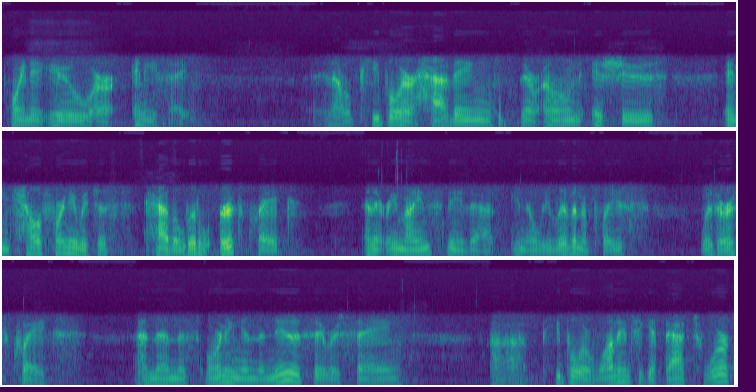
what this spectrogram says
point at you or anything. You know, people are having their own issues. In California, we just had a little earthquake, and it reminds me that, you know, we live in a place with earthquakes. And then this morning in the news, they were saying uh, people are wanting to get back to work,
